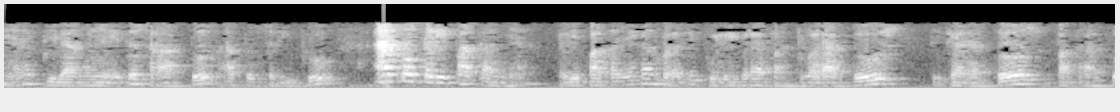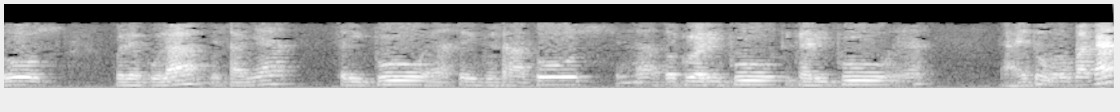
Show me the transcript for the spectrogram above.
ya, bilangannya itu 100 atau 1000 atau kelipatannya. Kelipatannya kan berarti boleh berapa? 200, 300, 400. Boleh pula misalnya 1000 ya, 1100 ya, atau 2000, 3000 ya. Nah, itu merupakan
